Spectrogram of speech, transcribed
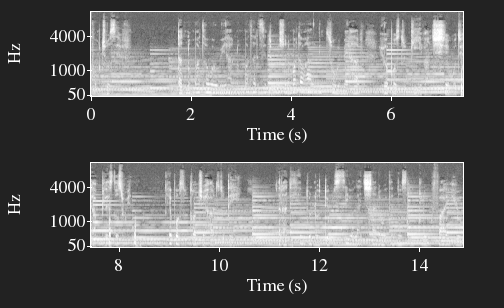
from Joseph. That no matter where we are, no matter the situation, no matter how little we may have, help us to give and share what you have blessed us with. Help us to touch your hearts today. That at the end, O Lord, they will see your light shining within us and glorify you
